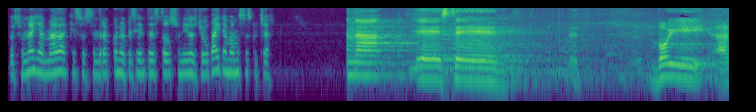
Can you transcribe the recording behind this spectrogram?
pues una llamada que sostendrá con el presidente de Estados Unidos, Joe Biden. Vamos a escuchar. Este, voy a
